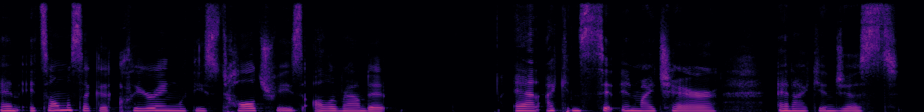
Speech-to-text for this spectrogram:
and it's almost like a clearing with these tall trees all around it. And I can sit in my chair and I can just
